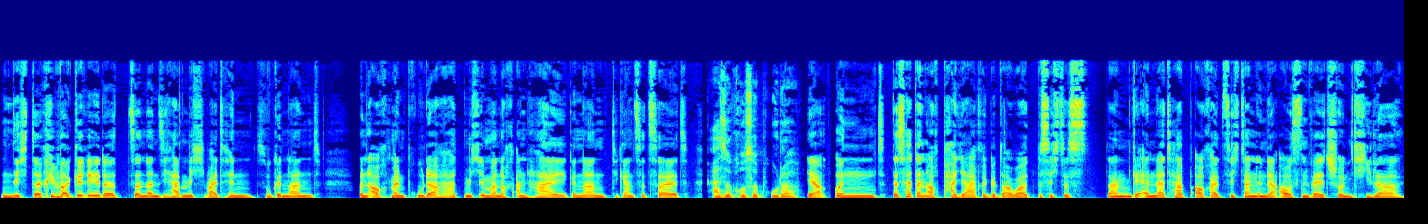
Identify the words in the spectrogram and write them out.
nicht darüber geredet, sondern sie haben mich weiterhin so genannt. Und auch mein Bruder hat mich immer noch Anhai genannt die ganze Zeit. Also großer Bruder. Ja, und das hat dann auch paar Jahre gedauert, bis ich das dann geändert habe, auch als ich dann in der Außenwelt schon Kila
